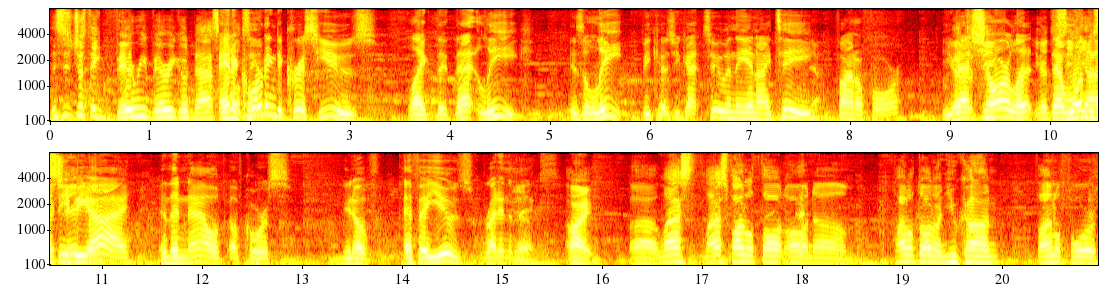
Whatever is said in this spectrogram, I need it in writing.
This is just a very, very good basketball. And according team. to Chris Hughes, like the, that league is elite because you got two in the NIT Final Four. You, You got, got C- Charlotte you got that won the CBI CBI, and then now, of- of course, you know FAU's right in the Yeah. mix. All right. Uh, last last final thought on um, final thought on UConn Final Four.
